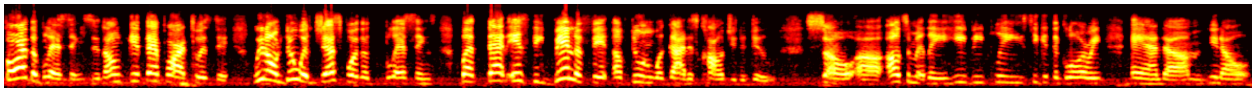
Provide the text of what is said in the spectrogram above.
for the blessings. So don't get that part twisted. We don't do it just for the blessings, but that is the benefit of doing what God has called you to do. So uh, ultimately, He be pleased, He get the glory, and um, you know,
